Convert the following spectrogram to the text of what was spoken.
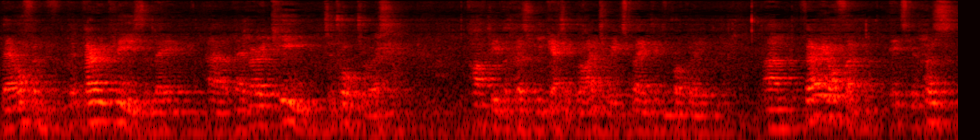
they're often very pleased and they, uh, they're very keen to talk to us, partly because we get it right, we explain things properly. Um, very often it's because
